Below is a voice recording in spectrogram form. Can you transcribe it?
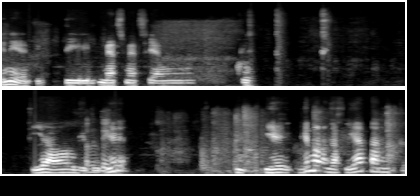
ini ya di, di match-match yang krusial gitu Penting. dia ya dia malah nggak kelihatan gitu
